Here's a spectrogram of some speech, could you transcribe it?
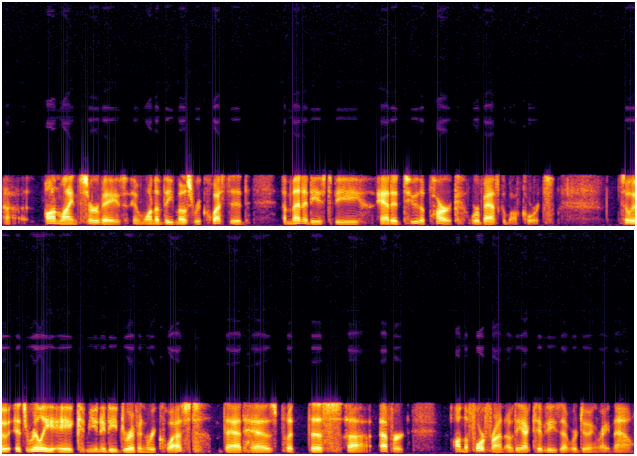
uh, online surveys, and one of the most requested amenities to be added to the park were basketball courts. So it's really a community driven request that has put this uh, effort on the forefront of the activities that we're doing right now.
